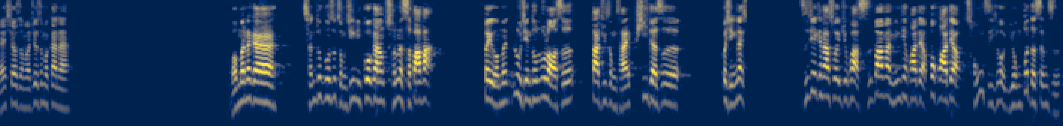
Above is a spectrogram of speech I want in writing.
哎，笑什么？就这么干的。我们那个成都公司总经理郭刚存了十八万，被我们陆建东陆老师大区总裁批的是不行的，直接跟他说一句话：十八万明天花掉，不花掉，从此以后永不得升职。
